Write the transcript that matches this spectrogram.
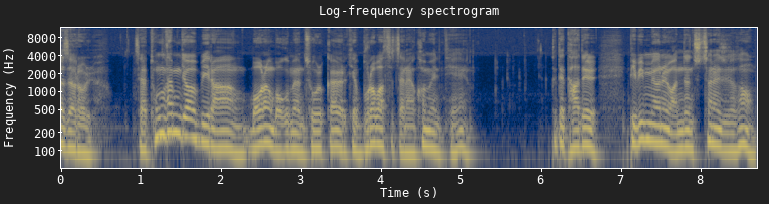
진짜 잘 어울려요. 제가 통삼겹이랑 뭐랑 먹으면 좋을까요? 이렇게 물어봤었잖아요, 커뮤니티에. 그때 다들 비빔면을 완전 추천해 주셔서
